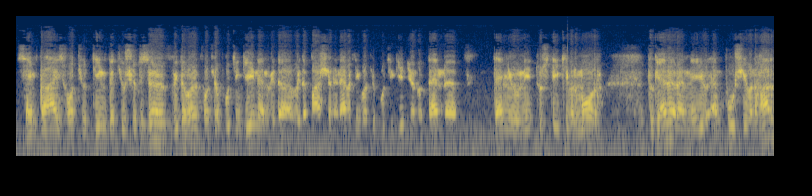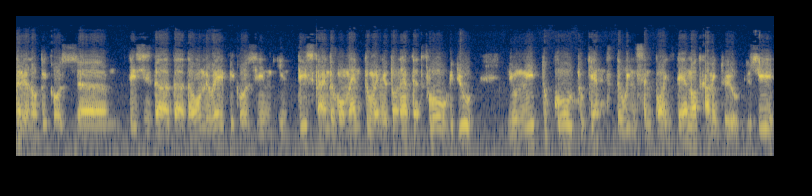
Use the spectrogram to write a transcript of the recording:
same price what you think that you should deserve with the work what you're putting in and with the with the passion and everything what you're putting in you know then uh, then you need to stick even more together and and push even harder you know because um, this is the, the, the only way because in, in this kind of momentum when you don't have that flow with you you need to go to get the wins and points they are not coming to you you see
